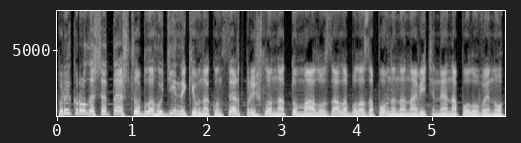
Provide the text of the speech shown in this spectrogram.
Прикро лише те, що благодійників на концерт прийшло надто мало. Зала була заповнена навіть не наполовину.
